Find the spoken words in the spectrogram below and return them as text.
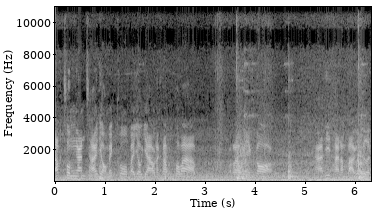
รับชมงานฉายเดี่ยวแมคโครไปยาวๆนะครับ เพราะว่าเราเองก็หาที่ถ่ายลำบากเหลือเกิน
